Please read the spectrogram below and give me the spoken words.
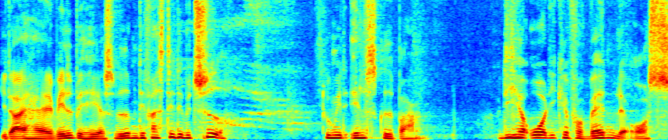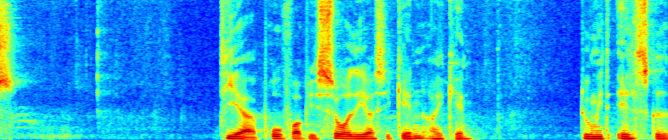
I dig har jeg velbehag og så videre, men det er faktisk det, det betyder. Du er mit elskede barn. Og de her ord, de kan forvandle os. De har brug for at blive sået i os igen og igen. Du er mit elskede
